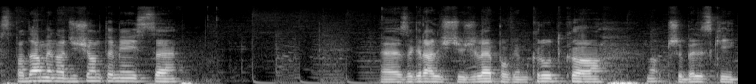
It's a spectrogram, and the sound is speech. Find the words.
Spadamy na dziesiąte miejsce. E, zagraliście źle, powiem krótko. No, Przybylski.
